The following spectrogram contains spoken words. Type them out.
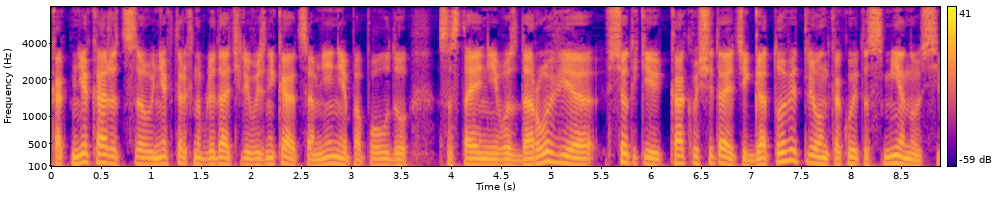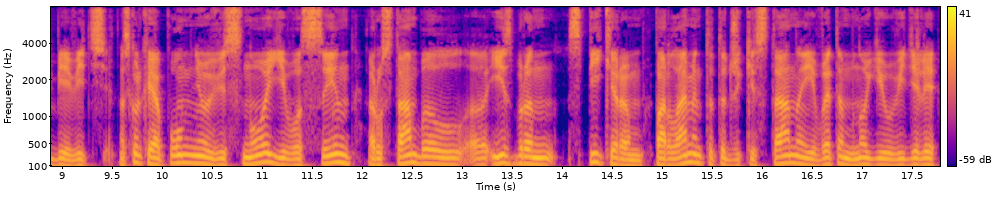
как мне кажется, у некоторых наблюдателей возникают сомнения по поводу состояния его здоровья. Все-таки, как вы считаете, готовит ли он какую-то смену себе? Ведь, насколько я помню, весной его сын Рустам был э, избран спикером парламента Таджикистана, и в этом многие увидели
